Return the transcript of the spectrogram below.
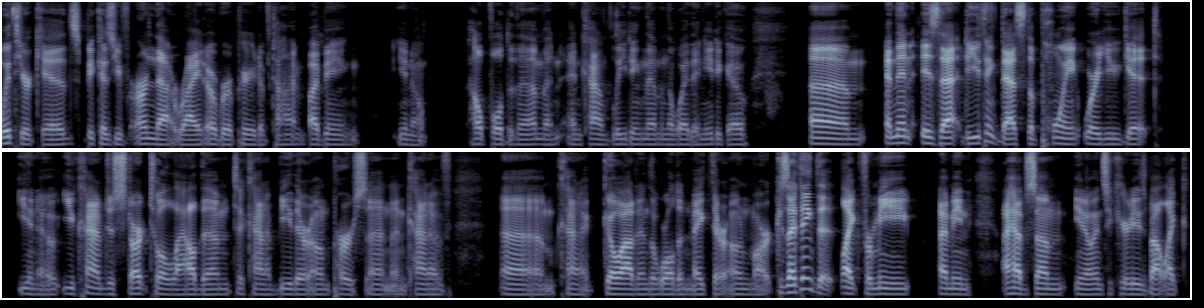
with your kids because you've earned that right over a period of time by being you know helpful to them and, and kind of leading them in the way they need to go. Um, and then is that, do you think that's the point where you get, you know, you kind of just start to allow them to kind of be their own person and kind of, um, kind of go out into the world and make their own mark? Cause I think that like for me, I mean, I have some, you know, insecurities about like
